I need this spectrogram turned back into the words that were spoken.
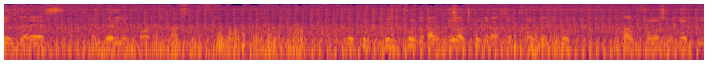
dangerous and very important person. Yo फिर बिन फुल बता दो फुल रास्ते फुल देखो तो काम समझ सके कि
